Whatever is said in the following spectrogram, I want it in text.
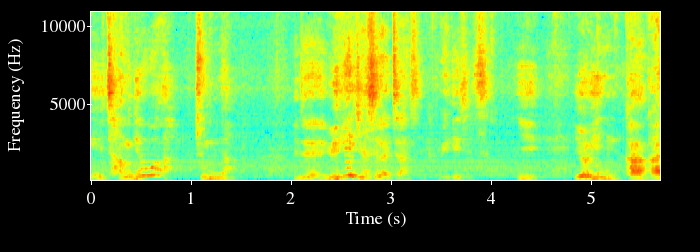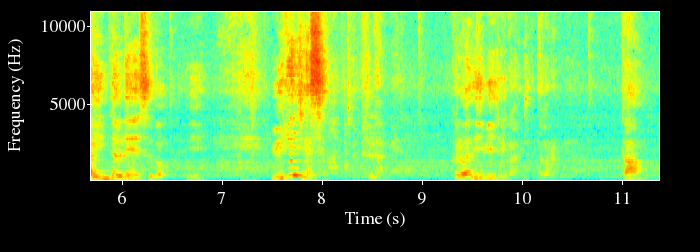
이 장녀와 중녀, 이제 위계 질서가 있지 않습니까? 위계 질서. 이 여인, 가, 가인들 내에서도 이 위계 질서가 좀 필요합니다. 그런 이미지가 떠오릅니다. 다음.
